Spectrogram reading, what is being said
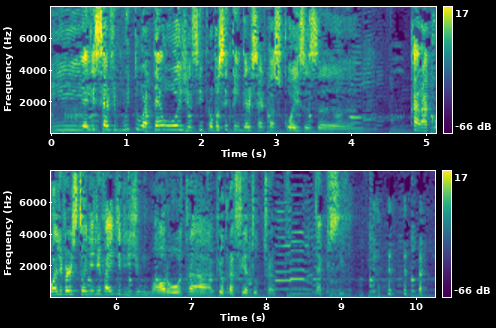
E ele serve muito até hoje, assim, pra você entender certas coisas. ah. Caraca, o Oliver Stone ele vai dirigir uma hora ou outra a biografia do Trump. Não é possível.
